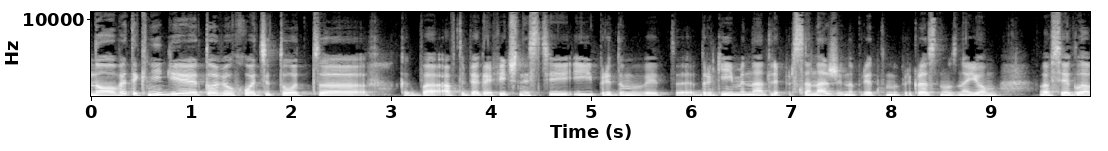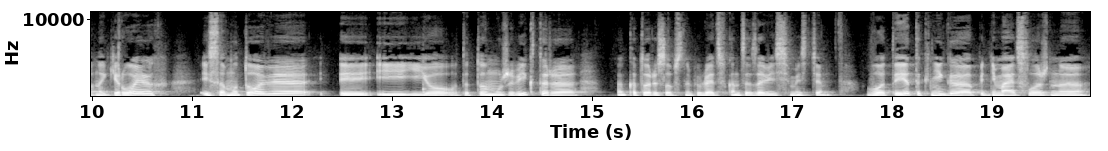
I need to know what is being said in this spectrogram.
Но в этой книге Тови уходит от э, как бы автобиографичности и придумывает э, другие имена для персонажей, но при этом мы прекрасно узнаем во всех главных героях и саму Тови, и, и ее вот этого мужа Виктора, который, собственно, появляется в конце зависимости. Вот. И эта книга поднимает сложную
